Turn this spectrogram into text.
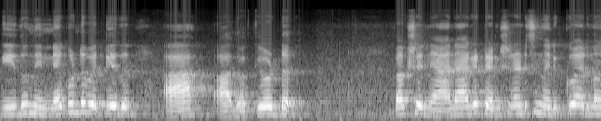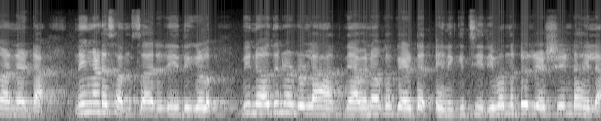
ഗീതു നിന്നെ കൊണ്ട് പറ്റിയത്? ആ അതൊക്കെ ഉണ്ട് പക്ഷെ ഞാനാകെ ടെൻഷൻ അടിച്ച് നിൽക്കുമായിരുന്നു കണ്ണേട്ടാ. നിങ്ങളുടെ സംസാര രീതികളും വിനോദിനോടുള്ള ആജ്ഞാപനമൊക്കെ കേട്ട് എനിക്ക് ചിരി വന്നിട്ടൊരു രക്ഷയുണ്ടായില്ല.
